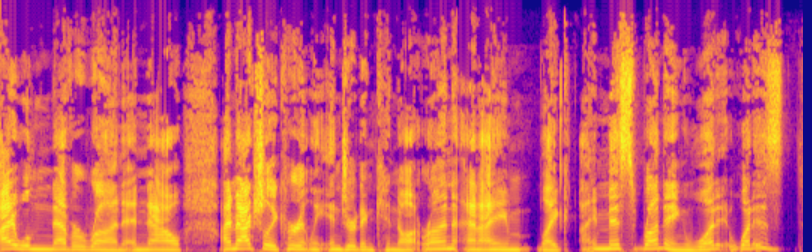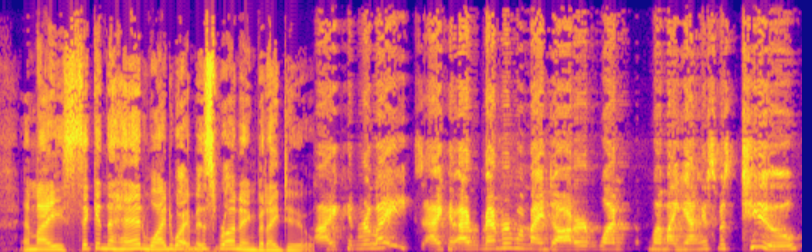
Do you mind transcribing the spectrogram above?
I will never run. And now I'm actually currently injured and cannot run. And I'm like, I miss running. What, what is, am I sick in the head? Why do I miss running? But I do. I can relate. I can, I remember when my daughter, one, when my youngest was two,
